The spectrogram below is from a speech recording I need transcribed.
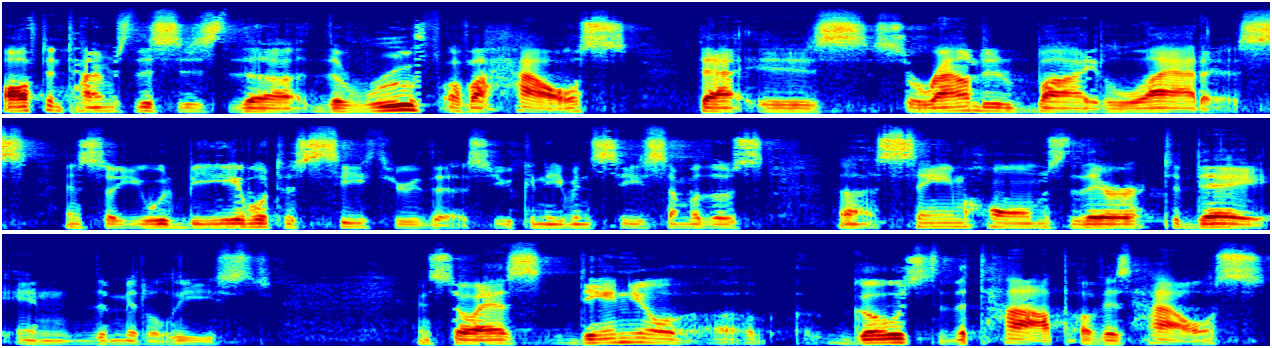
Oftentimes, this is the, the roof of a house that is surrounded by lattice. And so you would be able to see through this. You can even see some of those uh, same homes there today in the Middle East. And so, as Daniel uh, goes to the top of his house,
